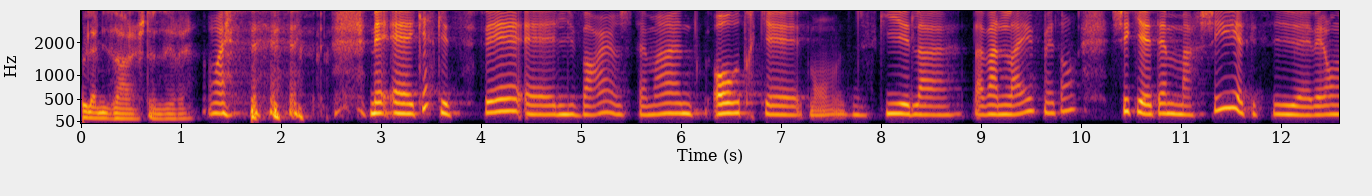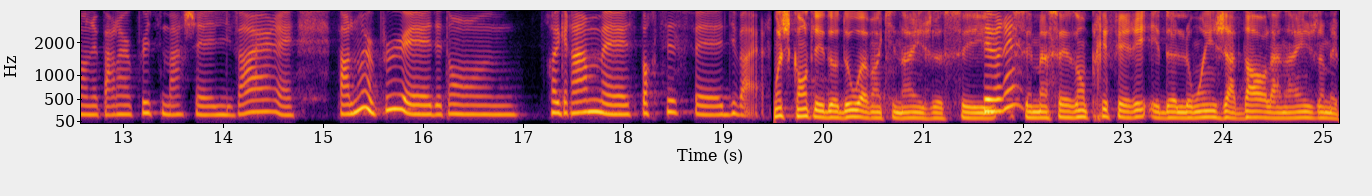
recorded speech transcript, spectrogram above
peu la misère, je te dirais. Ouais. Mais euh, qu'est-ce que tu fais euh, l'hiver, justement, autre que bon, du ski et de la, de la van life, mettons? Je sais que tu aimes marcher. Est-ce que tu. euh, ben, on en a parlé un peu, tu marches euh, l'hiver. Euh, Parle-nous un peu euh, de ton programme euh, sportif euh, d'hiver. Moi, je compte les dodos avant qu'il neige. C'est C'est ma saison préférée et de loin, j'adore la neige, là, mais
